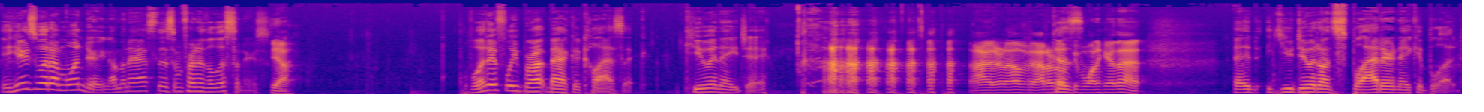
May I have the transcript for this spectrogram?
Here's what I'm wondering. I'm gonna ask this in front of the listeners. Yeah. What if we brought back a classic, Q and AJ, I don't know. If, I don't know if people want to hear that. and you do it on Splatter Naked Blood?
